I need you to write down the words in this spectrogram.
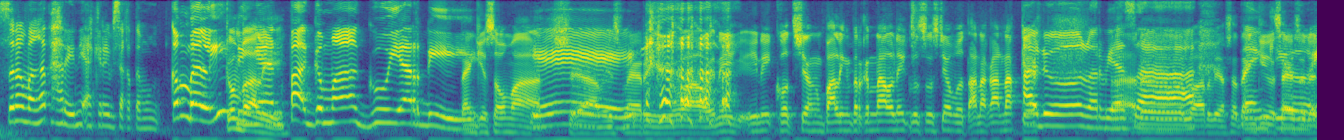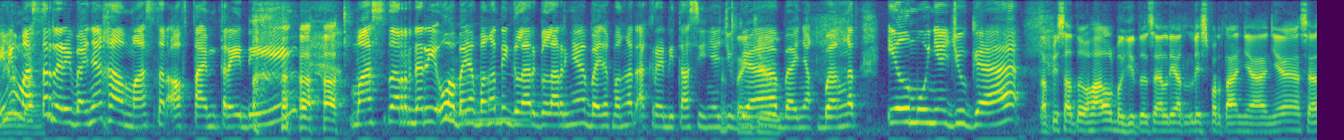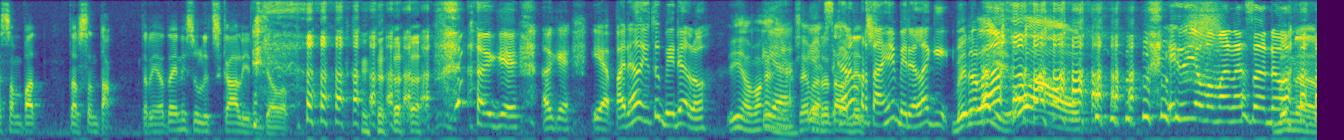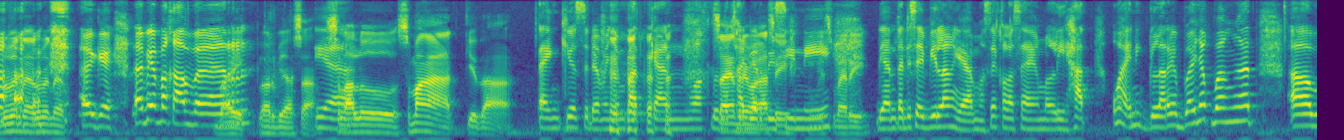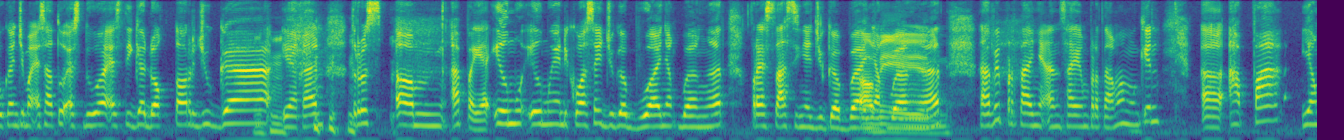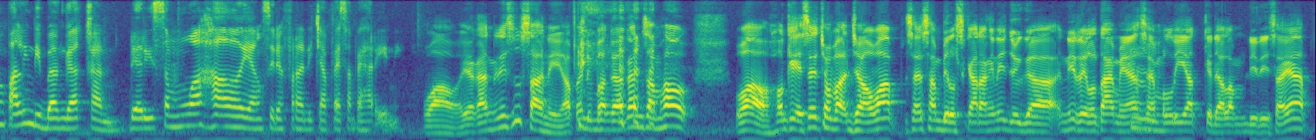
Senang banget hari ini akhirnya bisa ketemu kembali, Kembali. dengan Pak Gema Guyardi. Thank you so much, Yeay. ya Miss Mary. Wow, ini ini coach yang paling terkenal nih khususnya buat anak-anak ya. Aduh, luar biasa. Aduh, luar biasa. Thank you, saya sudah Ini diundang. master dari banyak hal, master of time trading, master dari wah banyak banget nih gelar-gelarnya, banyak banget akreditasinya Thank juga, you. banyak banget ilmunya juga. Tapi satu hal begitu saya lihat list pertanyaannya, saya sempat tersentak. Ternyata ini sulit sekali dijawab. Oke, oke. Ya, padahal itu beda loh. iya makanya, Iya, saya iya. baru tahu. Sekarang that's- pertanyaannya beda lagi. Beda lagi. Wow. itu yang pemanasan doang. benar, benar, benar. Oke, tapi apa kabar? Baik, luar biasa. Iya. Selalu semangat kita. Thank you sudah menyempatkan waktu untuk hadir di sini. Dan tadi saya bilang ya, maksudnya kalau saya melihat, wah ini gelarnya banyak banget, Eh, bukan cuma S1, S2, S3, doktor juga, Mhm. ya kan. Terus em, apa ya, ilmu-ilmu yang dikuasai juga banyak banget, prestasinya juga banyak Amin. banget. Tapi pertanyaan saya yang pertama mungkin eh, apa yang paling dibanggakan dari semua hal yang sudah pernah dicapai sampai hari ini? Wow, ya kan ini susah nih. Apa yang dibanggakan somehow. Wow, oke saya coba jawab. Saya sambil sekarang ini juga ini real time ya. Saya melihat ke dalam diri saya.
